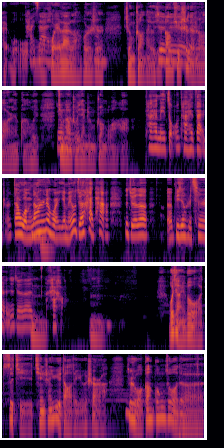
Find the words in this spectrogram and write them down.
哎，我我我回来了，或者是嗯这种状态。尤其是刚去世的时候，老人可能会经常出现这种状况哈。他还没走，他还在这儿。但是我们当时那会儿也没有觉得害怕，就觉得呃，毕竟是亲人，就觉得嗯还好。嗯，我讲一个我自己亲身遇到的一个事儿啊，就是我刚工作的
